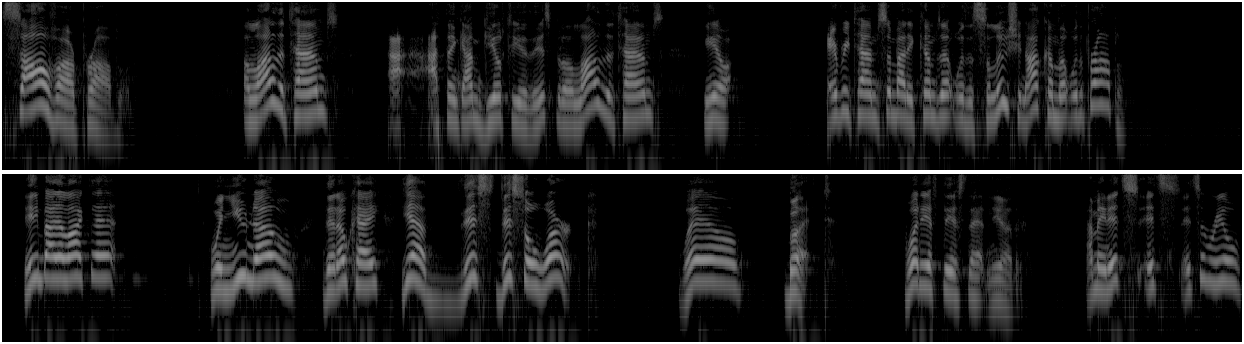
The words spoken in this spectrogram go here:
solve our problem. A lot of the times, I, I think I'm guilty of this, but a lot of the times, you know, every time somebody comes up with a solution, I'll come up with a problem. Anybody like that? When you know that okay, yeah, this this will work. Well, but what if this, that, and the other? I mean, it's it's it's a real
